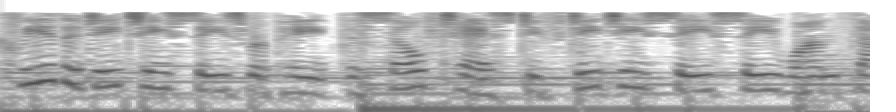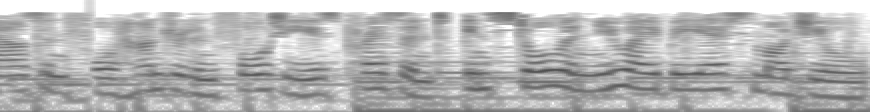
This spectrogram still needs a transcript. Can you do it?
Clear the DTCs Repeat the self-test if DTC C1440 is present, install a new ABS module.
